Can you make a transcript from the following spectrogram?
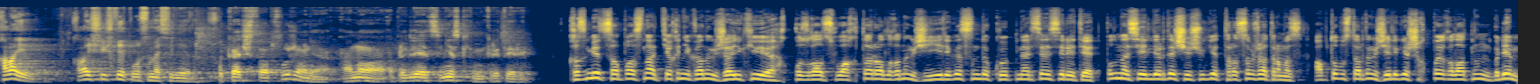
қалай қалай шешіледі осы мәселелер? Качество обслуживания оно определяется несколькими критериями. Қызмет сапасына техниканың жай-күйі, қозғалыс уақыты аралығының жиілігі сынды көп нәрсе әсер етеді. Бұл мәселелерді шешуге тырысып жатырмыз. Автобустардың желіге шықпай қалатынын білем.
